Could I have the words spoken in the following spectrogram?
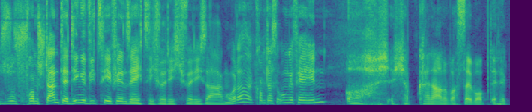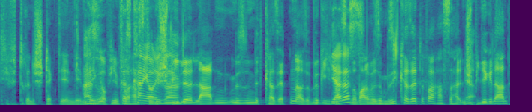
so vom Stand der Dinge wie C64, würde ich, würd ich sagen, oder? Kommt das ungefähr hin? Oh, ich, ich habe keine Ahnung, was da überhaupt effektiv drin steckt in dem also, Ding. Auf jeden Fall hast du Spiele laden müssen mit Kassetten, also wirklich, ja, was normalerweise Musikkassette war, hast du halt ein ja. Spiel geladen.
